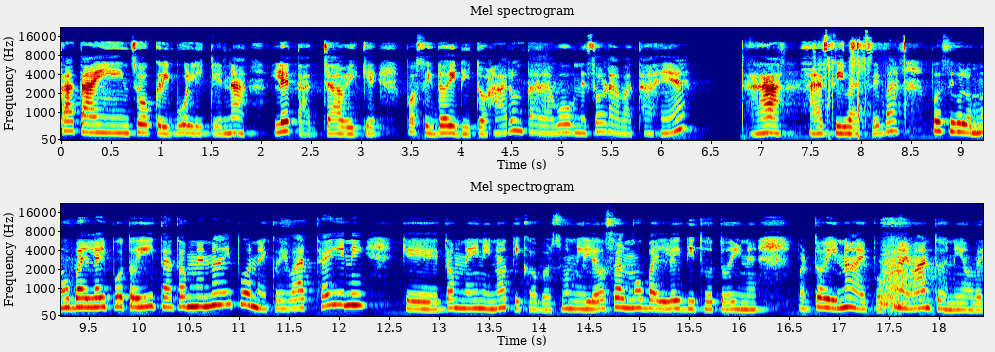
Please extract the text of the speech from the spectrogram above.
તાતા અહીં છોકરી બોલી કે ના, લેતા જ જાવી કે. પછી દઈ દીધો. હારું તારા વહુને સોડાવા થાય હે? હા સાચી વાત છે બા. પછી ઓલો મોબાઈલ આપ્યો તો એ તા તમને ના આપ્યો ને, કંઈ વાત થઈ નહીં કે તમને એની નહોતી ખબર. સુનીલે અસલ મોબાઈલ લઈ દીધો તો એને પણ તોય ના આપ્યો, કાંઈ વાંધો નહીં હવે.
